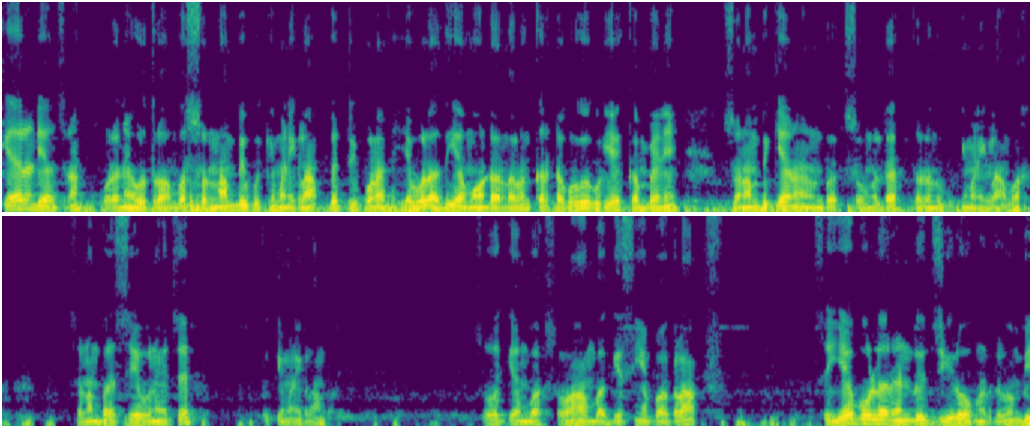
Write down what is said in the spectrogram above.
கேரண்டி ஆச்சுன்னா உடனே கொடுத்துருவாங்க. பஸ் ஸோ நம்பி புக்கிங் பண்ணிக்கலாம். வெற்றி போனால் எவ்வளோ அதிக அமௌண்ட்டாக இருந்தாலும் கரெக்டாக கொடுக்கக்கூடிய கம்பெனி ஸோ நம்பிக்கையான நண்பர். ஸோ உங்கள்கிட்ட தொடர்ந்து புக்கிங் பண்ணிக்கலாம்ப்பா ஸோ நம்பரை சேவ் பண்ணி வச்சு புக்கிங் பண்ணிக்கலாம்ப்பா ஸோ ஓகேம்பா ஸோ வாங்கப்பா கெஸ்ஸிங்கை பார்க்கலாம். ஸோ ஏ போலில் ரெண்டு ஜீரோ அப்படின்னு எடுத்துருக்கோம். பி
